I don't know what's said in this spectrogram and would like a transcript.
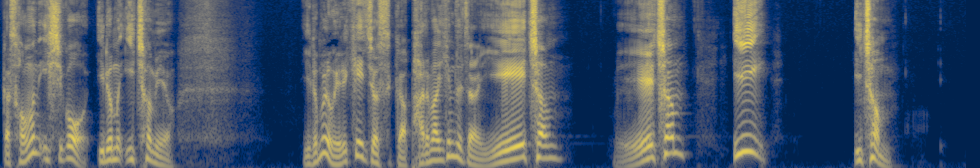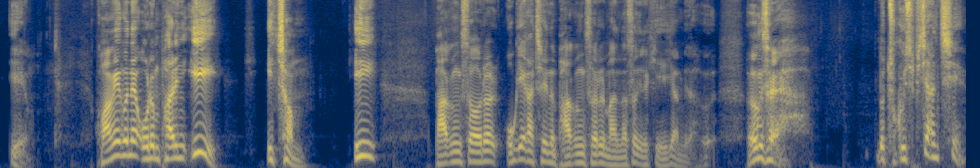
그러니까 성은 이시고 이름은 이첨이에요. 이름을 왜 이렇게 지었을까? 발음하기 힘들잖아요. 이첨, 이첨, 이, 이첨. 이에요. 광해군의 오른팔인 이, 이첨. 이 박응서를 옥에 갇혀 있는 박응서를 만나서 이렇게 얘기합니다. 응서야, 너 죽고 싶지 않지?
